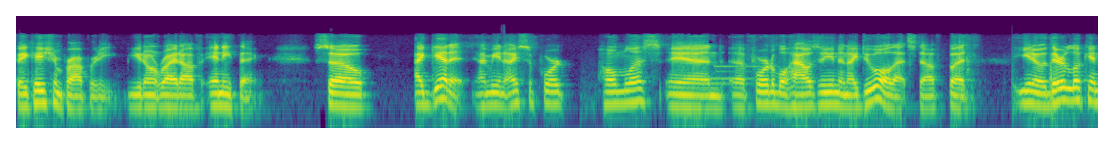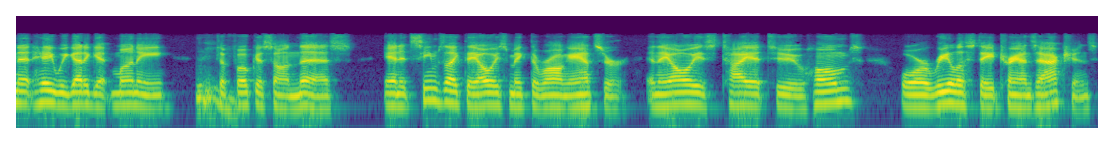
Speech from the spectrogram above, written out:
vacation property, you don't write off anything. So I get it. I mean, I support homeless and affordable housing and I do all that stuff, but you know, they're looking at, hey, we got to get money to focus on this. And it seems like they always make the wrong answer and they always tie it to homes or real estate transactions.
